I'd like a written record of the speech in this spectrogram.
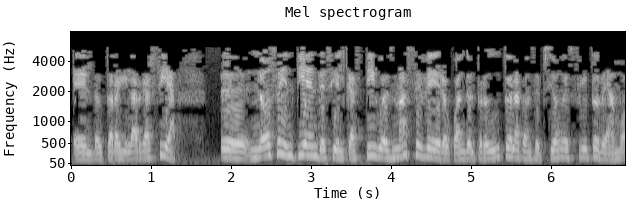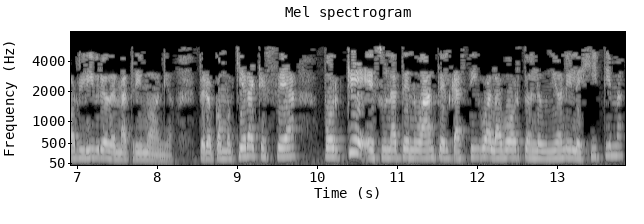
el doctor Aguilar García. Eh, no se entiende si el castigo es más severo cuando el producto de la concepción es fruto de amor libre o de matrimonio. Pero como quiera que sea, ¿por qué es un atenuante el castigo al aborto en la unión ilegítima?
